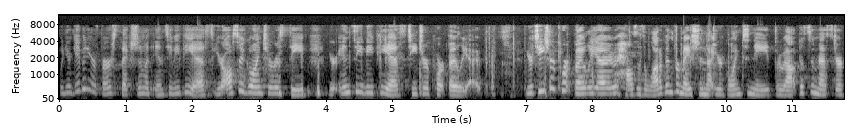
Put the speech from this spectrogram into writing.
When you're given your first section with NCVPS, you're also going to receive your NCVPS teacher portfolio. Your teacher portfolio houses a lot of information that you're going to need throughout the semester,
